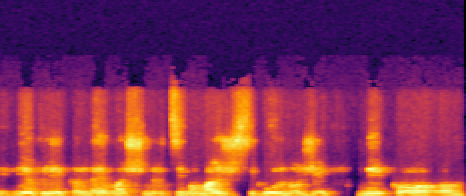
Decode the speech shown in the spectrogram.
je vlekel, ne, imaš, recimo, imaš sigurno že neko, um,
